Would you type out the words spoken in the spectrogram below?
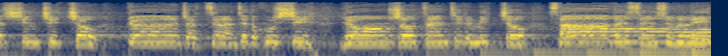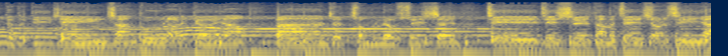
的新气球跟着自然界的呼吸，用手沾起的米酒洒在深水门里头的地上，唱古老的歌谣，伴着冲流水声。奇迹是他们坚守的信仰。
